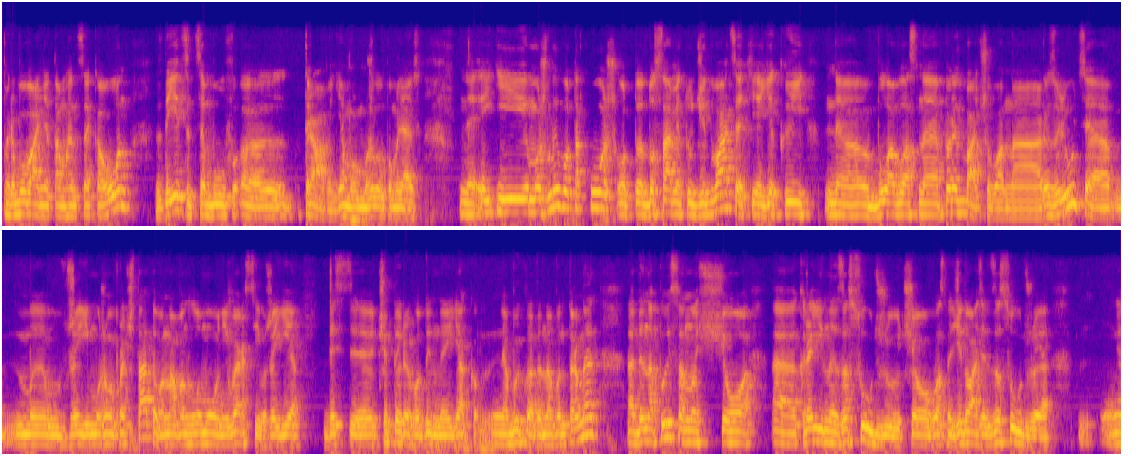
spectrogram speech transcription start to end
перебування там генсека ООН, здається, це був е, травень. Я можливо помиляюсь. Е, І можливо також, от до саміту G20, який е, була власне передбачувана резолюція. Ми вже її можемо прочитати. Вона в англомовній версії вже є десь е, 4 години, як викладена в інтернет, е, де написано, що е, країни засуджують, що власне G20 засуджує е,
